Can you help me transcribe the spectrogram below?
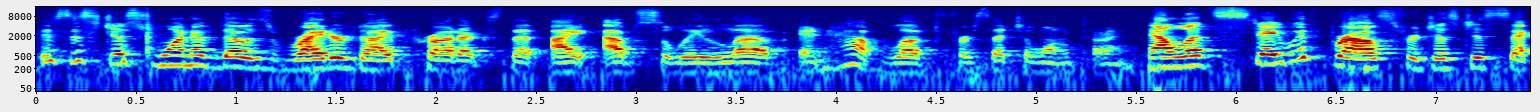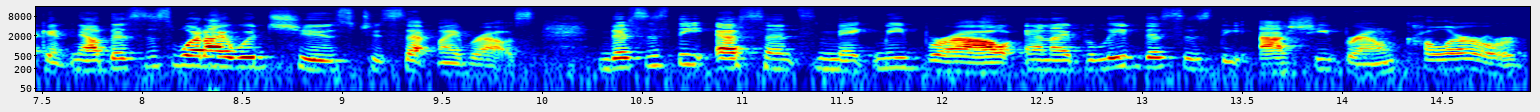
This is just one of those ride or die products that I absolutely love and have loved for such a long time. Now let's stay with brows for just a second. Now this is what I would choose to set my brows. This is the Essence Make Me Brow, and I believe this is the ashy brown color or,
